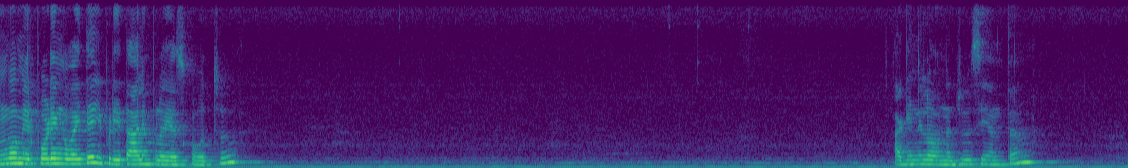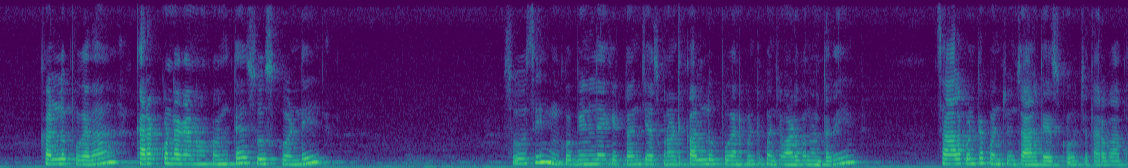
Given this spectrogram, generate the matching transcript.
ఇంకో మీరు పొడి అయితే ఇప్పుడు ఈ తాలింపులో వేసుకోవచ్చు. ఆ గిన్నెలో ఉన్న జ్యూసీ అంతా కళ్ళుప్పు కదా కరగకుండా కనుకుంటే చూసుకోండి. చూసి ఇంకో గిన్నెలోకి టర్న్ చేసుకున్నాం అంటే కళ్ళుప్పు కనుకుంటే కొంచెం అడుగుని ఉంటుంది. చాలకుంటే కొంచెం సాల్ట్ వేసుకోవచ్చు తర్వాత.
